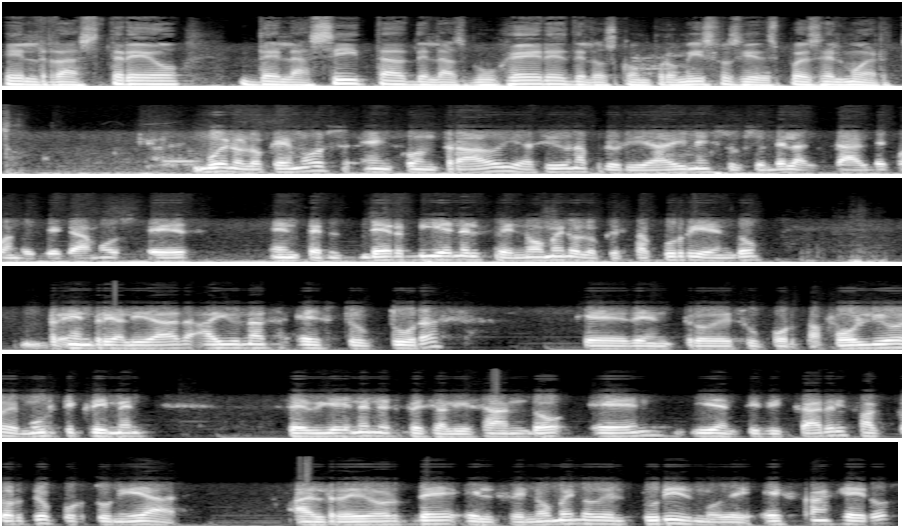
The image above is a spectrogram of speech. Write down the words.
el rastreo de las citas, de las mujeres, de los compromisos y después el muerto? Bueno, lo que hemos encontrado y ha sido una prioridad y una instrucción del alcalde cuando llegamos es entender bien el fenómeno, lo que está ocurriendo. En realidad hay unas estructuras que dentro de su portafolio de multicrimen se vienen especializando en identificar el factor de oportunidad alrededor del fenómeno del turismo de extranjeros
